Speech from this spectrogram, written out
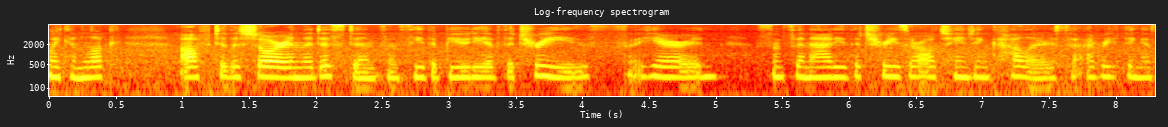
We can look off to the shore in the distance and see the beauty of the trees. Here in Cincinnati, the trees are all changing colors, so everything is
